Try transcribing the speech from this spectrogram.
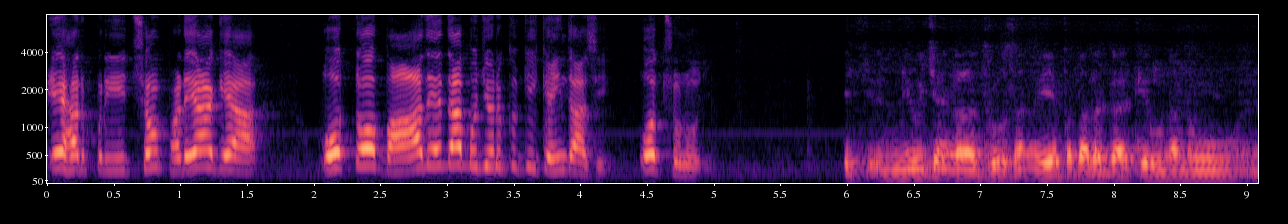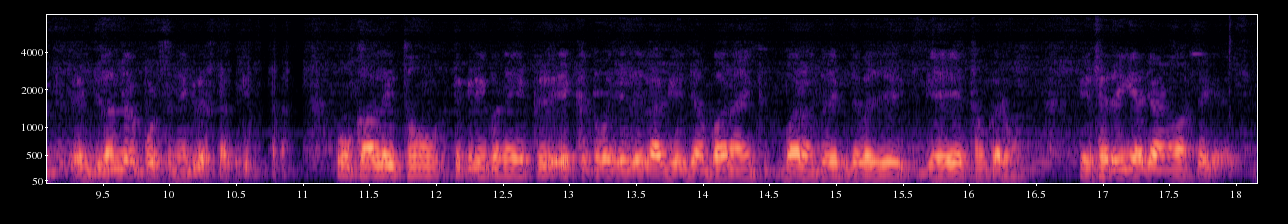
ਇਹ ਹਰਪ੍ਰੀਤ ਸਿੰਘ ਫੜਿਆ ਗਿਆ। ਉਸ ਤੋਂ ਬਾਅਦ ਇਹਦਾ ਬਜ਼ੁਰਗ ਕੀ ਕਹਿੰਦਾ ਸੀ? ਉਹ ਸੁਣੋ ਜੀ। ਨਿਊਜ਼ ਚੈਨਲ ਥਰੂ ਸਾਨੂੰ ਇਹ ਪਤਾ ਲੱਗਾ ਕਿ ਉਹਨਾਂ ਨੂੰ ਜਲੰਧਰ ਪੁਲਿਸ ਨੇ ਗ੍ਰਿਫਤਾਰ ਕੀਤਾ। ਉਹ ਕੱਲ ਇਥੋਂ ਤਕਰੀਬਨ 1 1 ਵਜੇ ਦੇ ਲਾਗੇ ਜਾਂ 12 12 ਤੋਂ 1 ਵਜੇ ਗਏ ਇਥੋਂ ਘਰੋਂ। ਇੱਥੇ ਰਈਆ ਜਾਣ ਵਾਸਤੇ ਗਏ ਸੀ।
